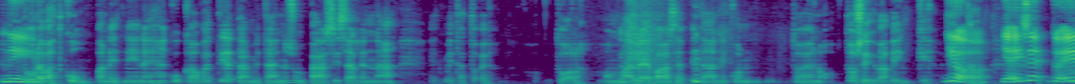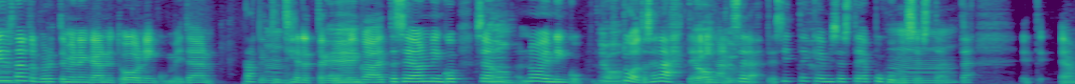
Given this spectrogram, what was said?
Niin. niin. tulevat kumppanit, niin eihän kukaan voi tietää mitä ennen sun pään sisälle nää, että mitä toi tuolla hommailee, vaan se pitää, niin kuin, toi on tosi hyvä vinkki. Joo, Että, ja ei, se, ei Mm. startup-yrittäminenkään nyt ole niinku mitään rakettitiedettä Mm, mm, kumminkaan, että se on, niinku, se on Joo. noin niinku, joo, tuolta se lähtee Joo, ihan, kyllä. se lähtee sitten tekemisestä ja puhumisesta, Mm. että et, äh,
